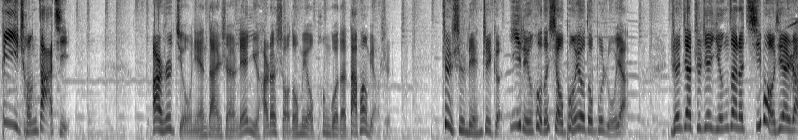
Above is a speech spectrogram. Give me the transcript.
必成大器。二十九年单身，连女孩的手都没有碰过的大胖表示：“真是连这个一零后的小朋友都不如呀，人家直接赢在了起跑线上。”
